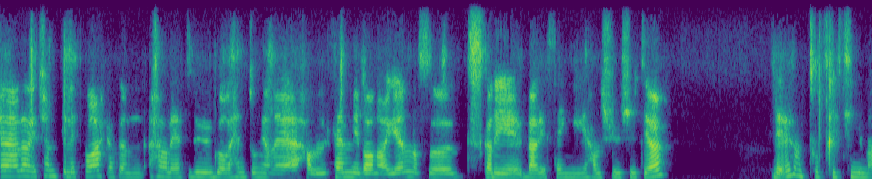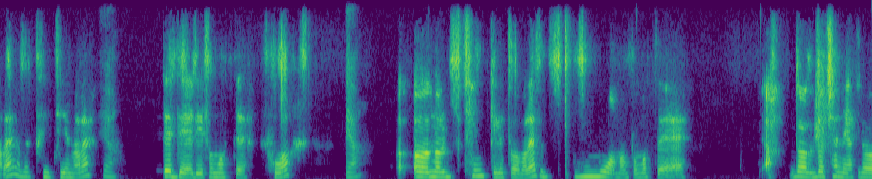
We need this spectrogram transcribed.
eh, har jeg kjent litt på akkurat den herlighet du går og henter ungene halv fem i barnehagen, og så skal de være i seng i halv sju-sju-tida. Det er liksom to-tre timer, det. Altså tre timer, det. Ja. Det er det de på en måte får. Ja. Og, og når du tenker litt over det, så må man på en måte ja, da, da kjenner jeg at da,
